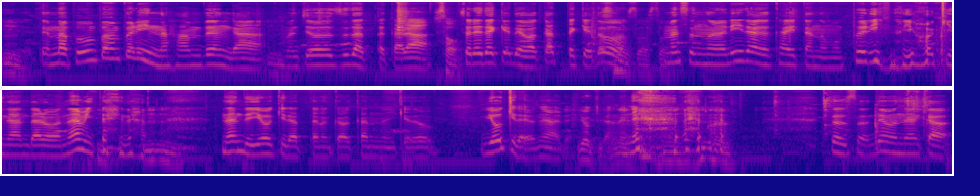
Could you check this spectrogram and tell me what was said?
うん。でまあポンポンプリンの半分が、うん。まあ、上手だったからそう。れだけで分かったけどそうそうそう。まあそのリーダーが書いたのもプリンの容器なんだろうなみたいな、うんうんなんで容器だったのか分かんないけど容器だよねあれ。容器だね。ね。そうそう。でもなんか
